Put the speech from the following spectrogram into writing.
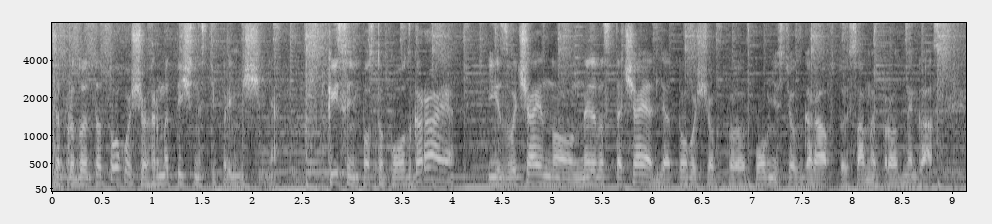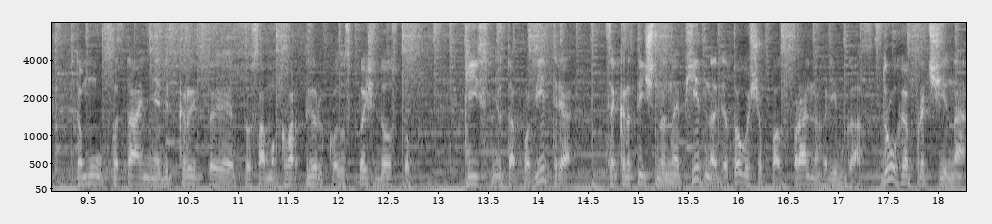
це призводить до того, що герметичності приміщення. Кисень поступово згорає і, звичайно, не вистачає для того, щоб е, повністю згорав той самий природний газ. Тому питання відкрити ту саму квартирку, забезпечити доступ кисню та повітря це критично необхідно для того, щоб правильно горів газ. Друга причина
